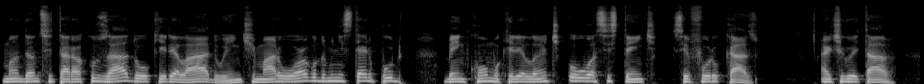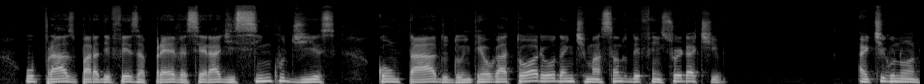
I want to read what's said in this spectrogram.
mandando citar o acusado ou querelado e intimar o órgão do Ministério Público, bem como o querelante ou o assistente, se for o caso. Artigo 8. O prazo para a defesa prévia será de cinco dias, contado do interrogatório ou da intimação do defensor dativo. Artigo 9.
